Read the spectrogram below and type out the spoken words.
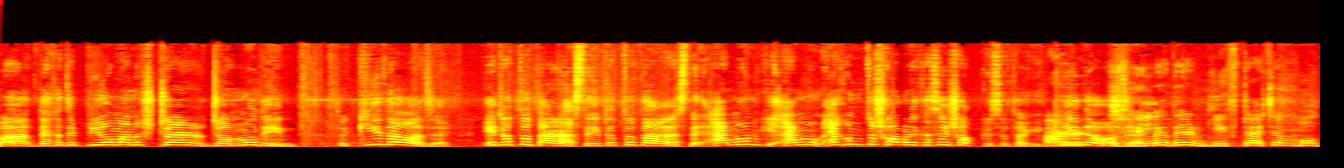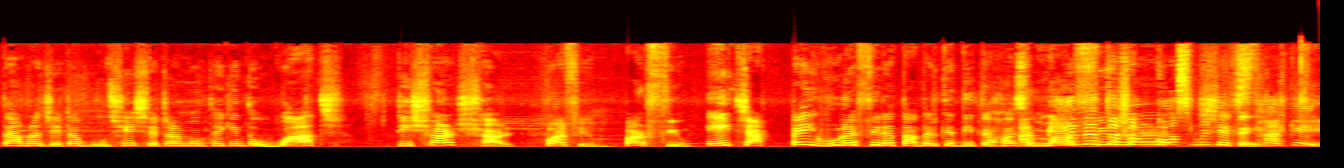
বা দেখা যায় প্রিয় মানুষটার জন্মদিন তো কি দেওয়া যায়? এটা তো তার আছে এটা তো তার আছে। এমন কি এমন এখন তো সবার কাছে সবকিছু থাকে। কি দেওয়া যায়? ছেলেদের গিফট আইটেম বলতে আমরা যেটা বুঝি সেটার মধ্যে কিন্তু watch T-shirt shirt perfume perfume এই চারটাই ঘুরে ফিরে তাদেরকে দিতে হয়। মেয়েদের তো সব কসমেটিক্স থাকেই।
